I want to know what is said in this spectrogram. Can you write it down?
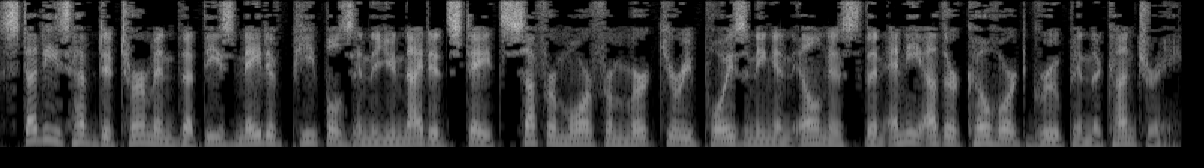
Studies have determined that these native peoples in the United States suffer more from mercury poisoning and illness than any other cohort group in the country.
